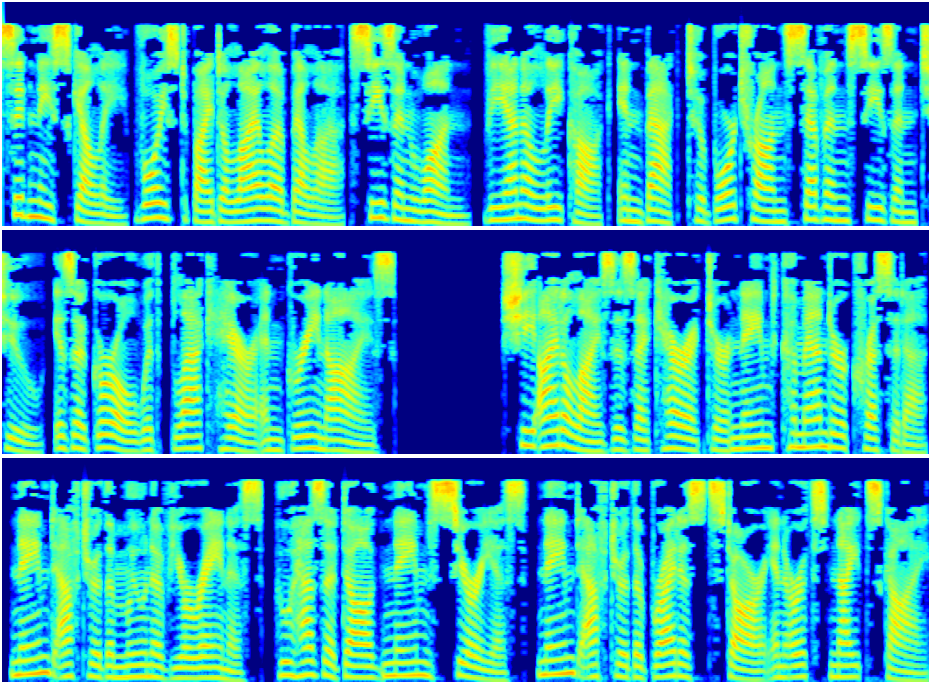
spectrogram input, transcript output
Sydney Skelly voiced by Delilah Bella Season 1, Vienna Leacock in Back to Bortron 7 Season 2, is a girl with black hair and green eyes. She idolizes a character named Commander Cressida, named after the moon of Uranus, who has a dog named Sirius, named after the brightest star in Earth's night sky.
